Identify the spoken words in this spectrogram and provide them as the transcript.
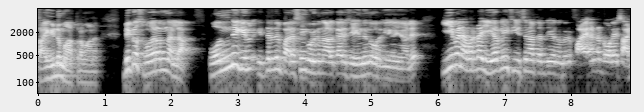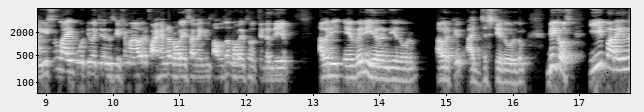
സൈഡ് മാത്രമാണ്. ബിക്കോസ് വേറൊന്നല്ല ഒന്നുകിൽ ഇത്തരത്തിൽ പരസ്യം കൊടുക്കുന്ന ആൾക്കാർ ചെയ്യുന്നതെന്ന് പറഞ്ഞു കഴിഞ്ഞാൽ ഈവൻ അവരുടെ ഇയർലി ഫീസിനകത്ത് എന്ത് ചെയ്യുന്നുണ്ട്? ഒരു ഫൈവ് ഹൺഡ്രഡ് ഡോളേഴ്സ് അഡീഷണൽ ആയി കൂട്ടി വെച്ചതിന് ശേഷം ആ ഒരു ഫൈവ് ഹൺഡ്രഡ് ഡോളേഴ്സ് അല്ലെങ്കിൽ തൗസൻഡ് ഡോളേഴ്സ് വെച്ചിട്ട് എന്ത് ചെയ്യും? അവർ എവരി ഇയർ എന്ത് ചെയ്ത് കൊടുക്കും? അവർക്ക് അഡ്ജസ്റ്റ് ചെയ്ത് കൊടുക്കും. ബിക്കോസ് ഈ പറയുന്ന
